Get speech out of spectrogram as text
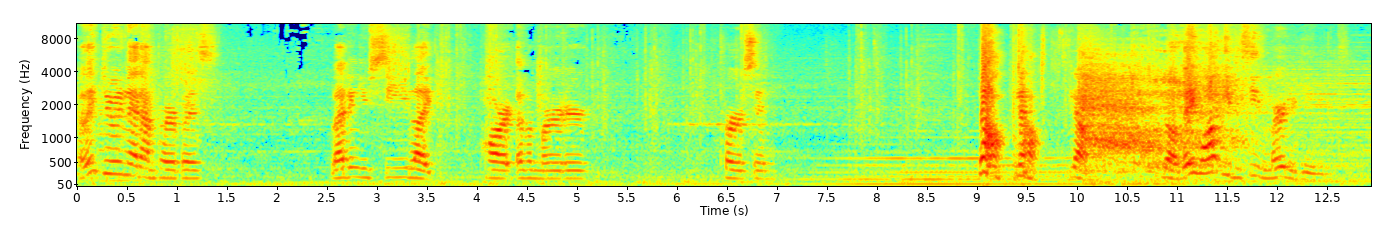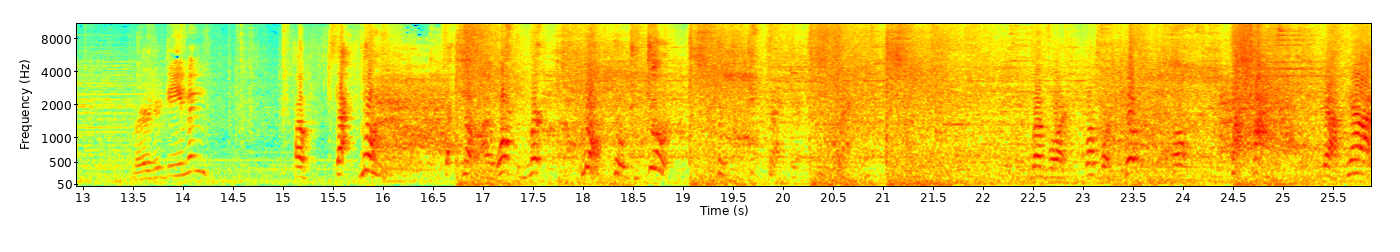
Are they doing that on purpose? Letting you see, like, part of a murder person? No, no, no. No, they want you to see the murder demons. Murder demon? Oh, stop! No! Stop! No, I want the murder! No, don't you do it! Run for it! Run for it! No! Oh! Ha ha! Yeah, yeah!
